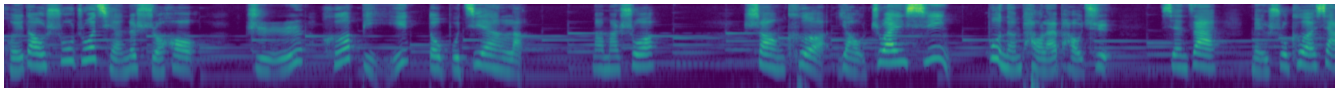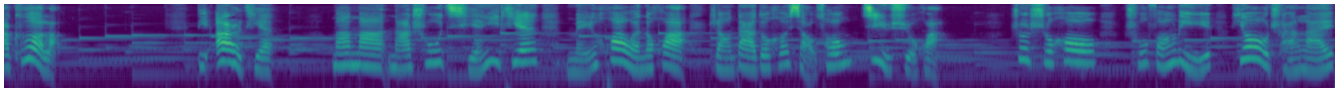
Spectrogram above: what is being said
回到书桌前的时候，纸和笔都不见了。妈妈说：“上课要专心，不能跑来跑去。”现在美术课下课了。第二天，妈妈拿出前一天没画完的画，让大豆和小葱继续画。这时候，厨房里又传来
